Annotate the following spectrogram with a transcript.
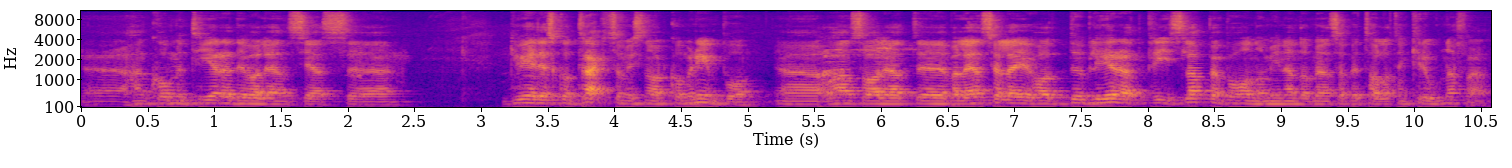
Eh, han kommenterade Valencias eh, Guedes kontrakt som vi snart kommer in på. och han sa det att Valencia lär ju ha dubblerat prislappen på honom innan de ens har betalat en krona för honom.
